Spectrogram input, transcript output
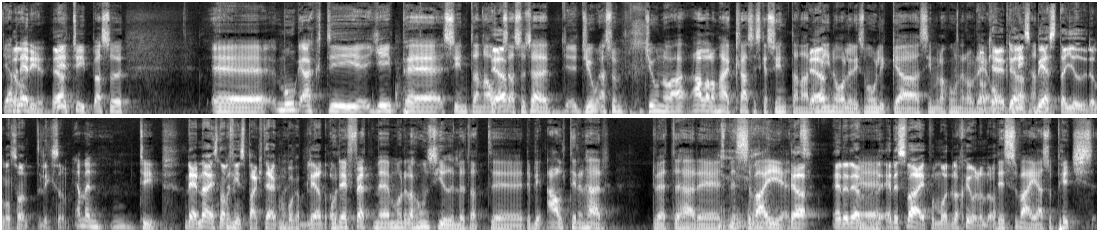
Ja men det är det ju. Det Ja. är typ alltså... Eh, Moog-aktig JP-syntarna också. Ja. Alltså, så här, Ju- alltså Juno, alla de här klassiska syntarna. Ja. Den innehåller liksom olika simulationer av det. Okej, och deras liknande. bästa ljud eller något sånt liksom. Ja men typ. Det är nice när det finns paketerat, man bara kan bläddra. Och det är fett med modulationshjulet att eh, det blir alltid den här, du vet det här eh, det svajet. Ja, är det, den, Eh. är det svaj på modulationen då? Det är svaj, alltså pitch eh,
